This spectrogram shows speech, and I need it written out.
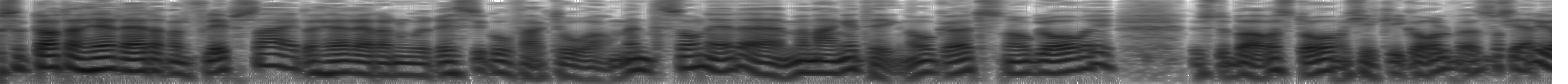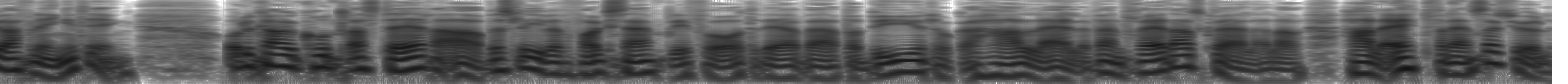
Så klart at Her er det en flipside, og her er det noen risikofaktorer. Men sånn er det med mange ting. No guts, no glory. Hvis du bare står og kikker i gulvet, så skjer det hvert fall ingenting. Og du kan jo kontrastere arbeidslivet. For i forhold til det å være på byen klokka halv elleve en fredagskveld, eller halv ett for den saks skyld,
